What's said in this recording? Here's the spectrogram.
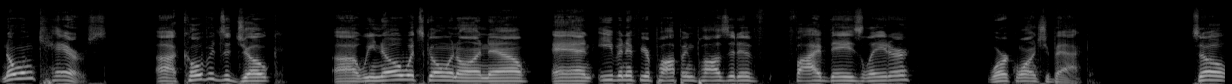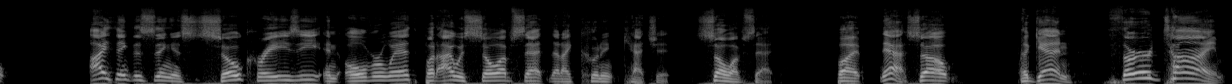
No one cares. Uh, COVID's a joke. Uh, we know what's going on now. And even if you're popping positive five days later, work wants you back. So I think this thing is so crazy and over with, but I was so upset that I couldn't catch it. So upset. But yeah, so again, third time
